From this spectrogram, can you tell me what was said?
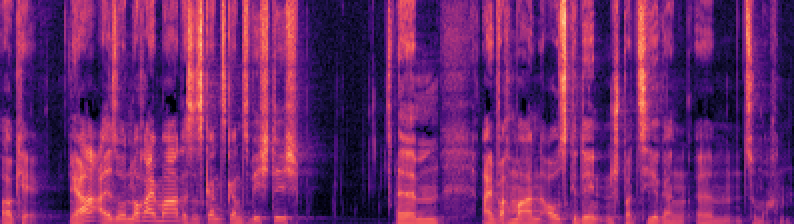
Okay. Ja, also noch einmal, das ist ganz, ganz wichtig, ähm, einfach mal einen ausgedehnten Spaziergang ähm, zu machen.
